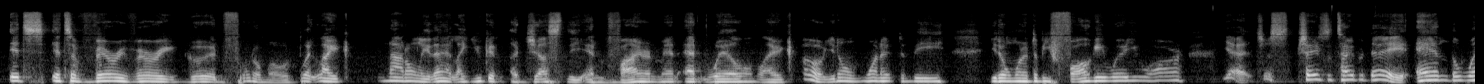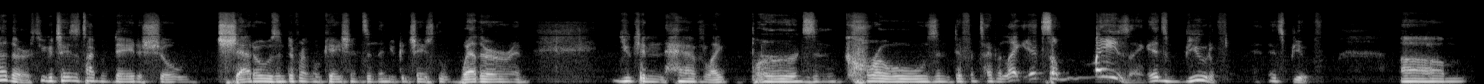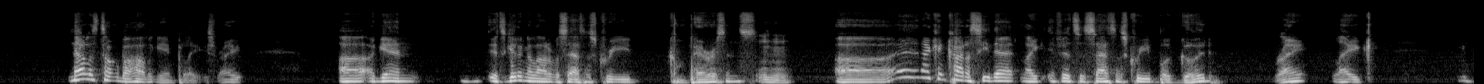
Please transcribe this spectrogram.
it's it's a very very good photo mode but like not only that like you can adjust the environment at will like oh you don't want it to be you don't want it to be foggy where you are. Yeah just change the type of day and the weather. So you can change the type of day to show shadows in different locations and then you can change the weather and you can have like birds and crows and different type of like it's amazing. It's beautiful it's beautiful um now let's talk about how the game plays right uh again it's getting a lot of assassin's creed comparisons hmm uh, and I can kind of see that, like, if it's Assassin's Creed but good, right? Like,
